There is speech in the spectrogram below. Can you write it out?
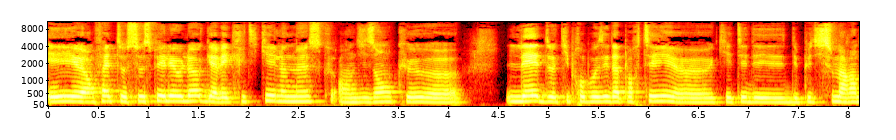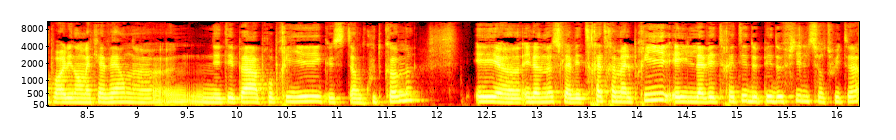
Et euh, en fait, ce spéléologue avait critiqué Elon Musk en disant que euh, l'aide qu'il proposait d'apporter, euh, qui était des, des petits sous-marins pour aller dans la caverne, n'était pas appropriée et que c'était un coup de com'. Et Elon Musk l'avait très très mal pris et il l'avait traité de pédophile sur Twitter.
